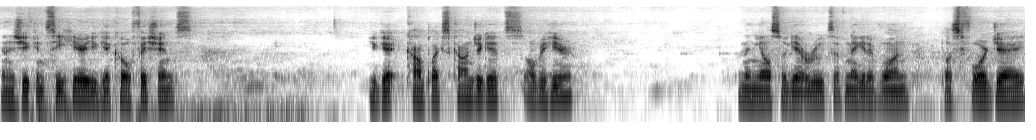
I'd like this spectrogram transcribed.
And as you can see here, you get coefficients. You get complex conjugates over here. And then you also get roots of negative 1 plus 4j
